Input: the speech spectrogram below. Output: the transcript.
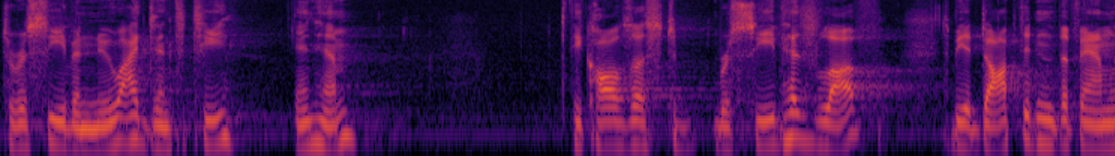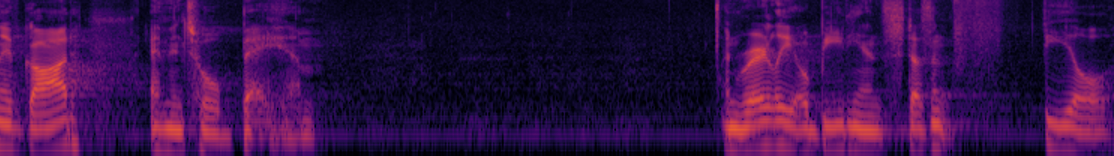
to receive a new identity in Him. He calls us to receive His love, to be adopted into the family of God, and then to obey Him. And rarely, obedience doesn't feel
